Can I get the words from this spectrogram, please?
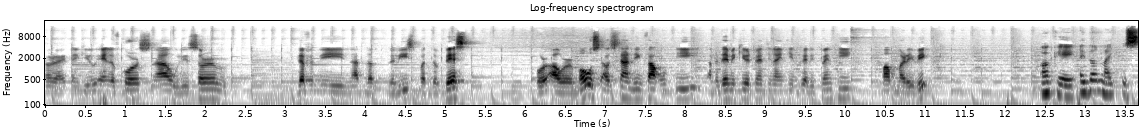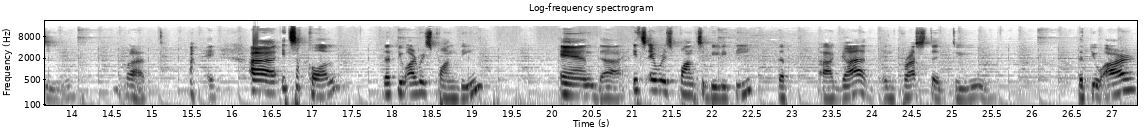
All right. Thank you. And of course, now we serve definitely not the, the least, but the best for our most outstanding faculty, academic year 2019-2020, Ma'am Marivic. Okay, I don't like to see you, but Okay. Uh, it's a call that you are responding, and uh, it's a responsibility that uh, God entrusted to you. That you are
